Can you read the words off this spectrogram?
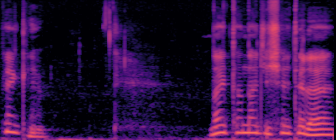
Pięknie. No i to na dzisiaj tyle.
